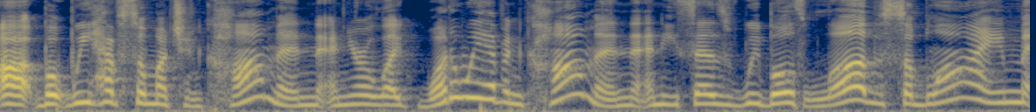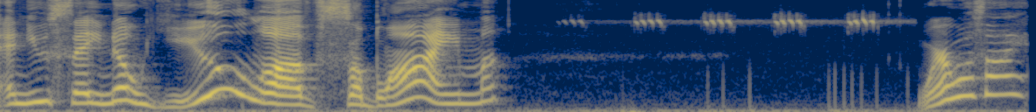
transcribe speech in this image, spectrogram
uh, but we have so much in common. And you're like, what do we have in common? And he says, we both love Sublime. And you say, no, you love Sublime. Where was I?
